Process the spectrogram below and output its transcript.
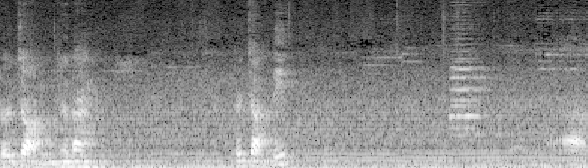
Tôi chọn thế này. Tôi chọn tiếp. Uh,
